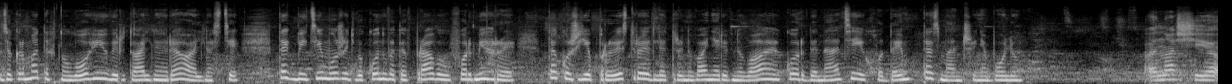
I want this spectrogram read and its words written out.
зокрема технологію віртуальної реальності. Так бійці можуть виконувати вправи у формі гри. Також є пристрої для тренування рівноваги, координації, ходи та зменшення болю. Наші е,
